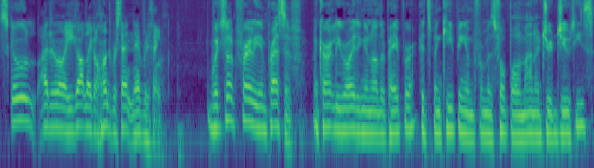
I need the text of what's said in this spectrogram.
school. I don't know. He got like 100% in everything which looked fairly impressive. I'm currently writing another paper. It's been keeping him from his football manager duties.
